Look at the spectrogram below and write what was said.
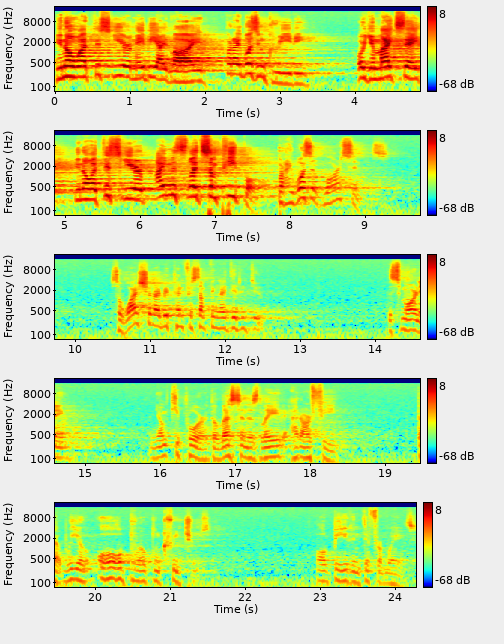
you know what, this year maybe I lied, but I wasn't greedy. Or you might say, you know what, this year I misled some people, but I wasn't larcens. So why should I repent for something I didn't do? This morning, on Yom Kippur, the lesson is laid at our feet that we are all broken creatures, albeit in different ways.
